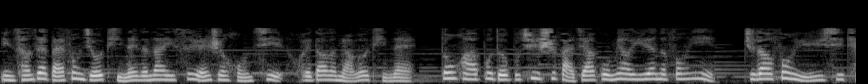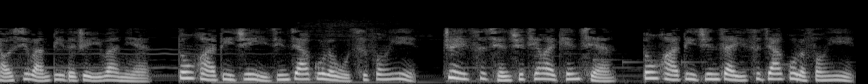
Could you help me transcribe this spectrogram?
隐藏在白凤九体内的那一丝元神红气回到了淼落体内。东华不得不去施法加固妙意渊的封印，直到凤羽玉溪调息完毕的这一万年，东华帝君已经加固了五次封印。这一次前去天外天前，东华帝君再一次加固了封印。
